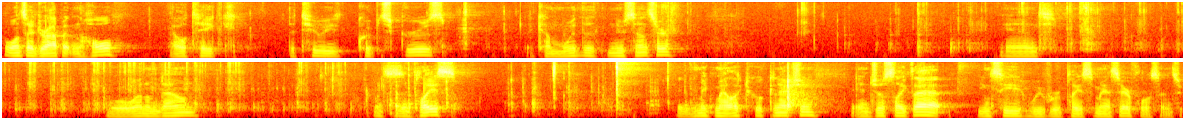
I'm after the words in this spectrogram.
Once I drop it in the hole, I will take the two equipped screws that come with the new sensor and we'll run them down. Once it's in place, make my electrical connection and just like that, you can see we've replaced the mass airflow sensor.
